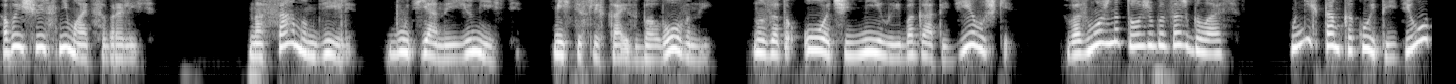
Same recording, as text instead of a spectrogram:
А вы еще и снимать собрались. На самом деле, будь я на ее месте, месте слегка избалованной, но зато очень милой и богатой девушки, возможно, тоже бы зажглась. У них там какой-то идиот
